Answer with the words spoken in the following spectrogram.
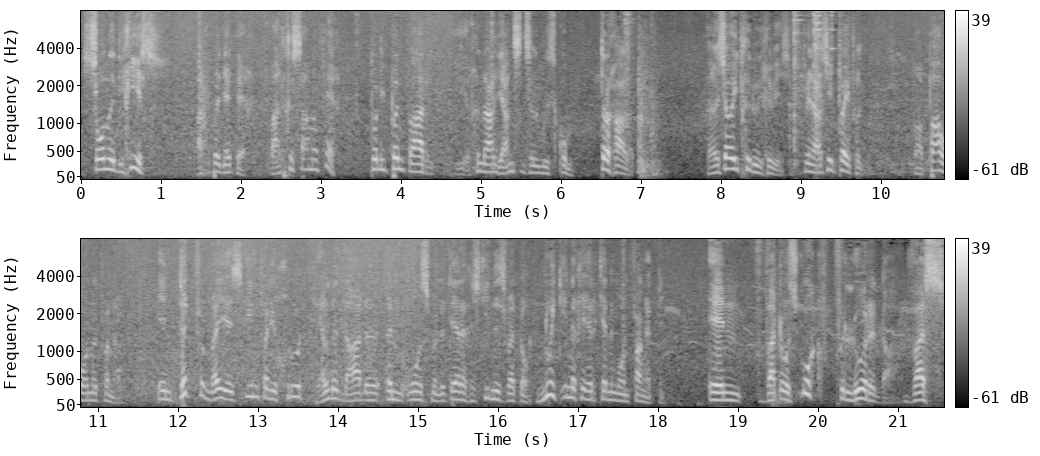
sonder die gees. Hardloop net weg. Wat gestaan en veg tot die punt waar die generaal Jansen sou moes kom terughaal. Hulle sou uitgeroei gewees. Ek meen daar is nie twyfel nie. Maar 'n paar honderd van hulle. En dit vir my is een van die groot heldedade in ons militêre geskiedenis wat nog nooit enige erkenning ontvang het nie. En wat ons ook verloor het daar was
